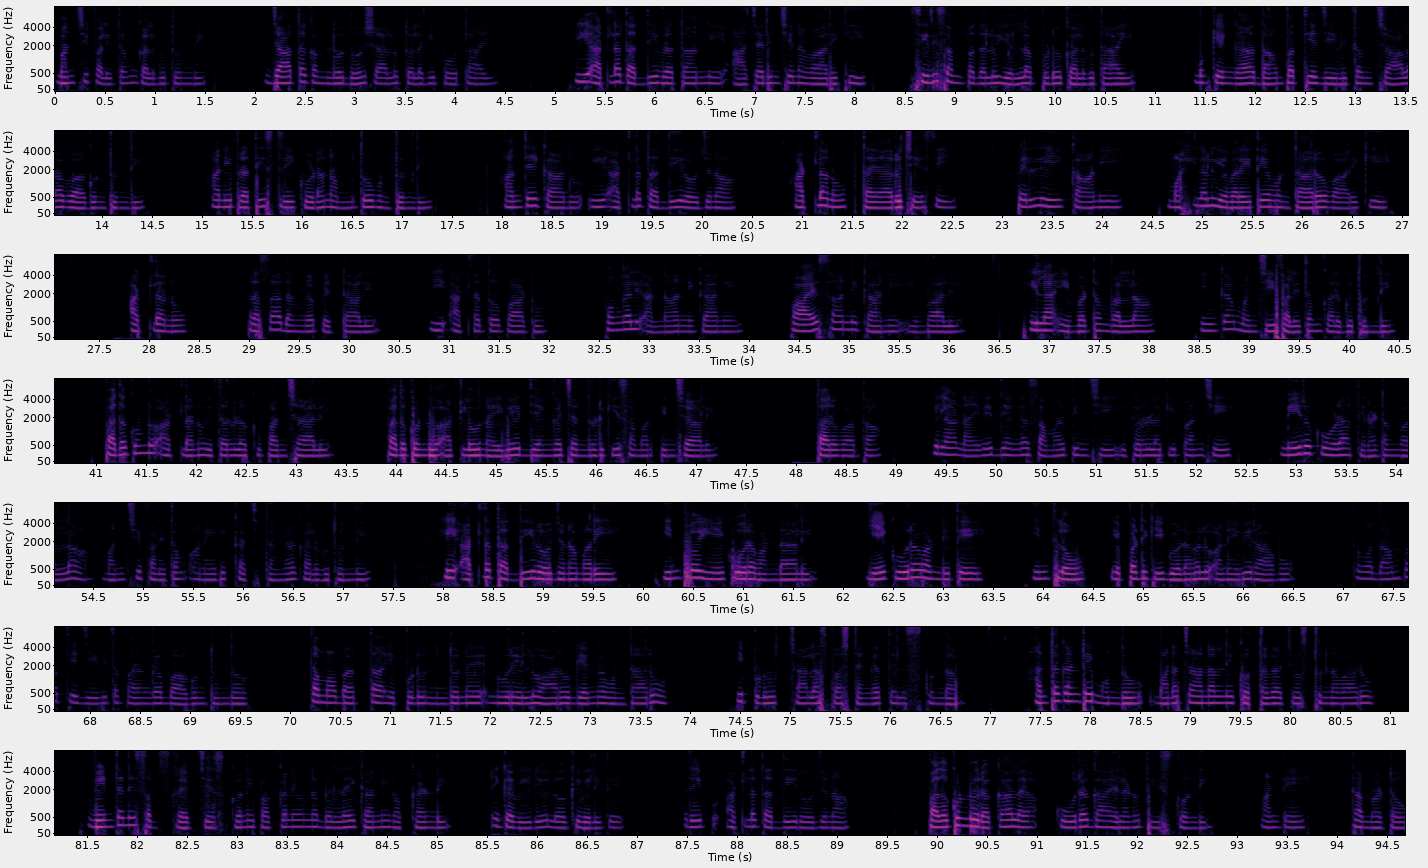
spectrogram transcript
మంచి ఫలితం కలుగుతుంది. జాతకంలో దోషాలు తొలగిపోతాయి. ఈ అట్ల తద్ది వ్రతాన్ని ఆచరించిన వారికి సిరి సంపదలు ఎల్లప్పుడూ కలుగుతాయి. ముఖ్యంగా దాంపత్య జీవితం చాలా బాగుంటుంది అని ప్రతి స్త్రీ కూడా నమ్ముతూ ఉంటుంది. అంతేకాదు ఈ అట్ల తద్ది రోజున అట్లను తయారు చేసి పెళ్ళి కాని మహిళలు ఎవరైతే ఉంటారో వారికి అట్లను ప్రసాదంగా పెట్టాలి. ఈ అట్లతో పాటు పొంగలి అన్నాన్ని కానీ పాయసాన్ని కానీ ఇవ్వాలి. ఇలా ఇవ్వటం వల్ల ఇంకా మంచి ఫలితం కలుగుతుంది. పదకొండు అట్లను ఇతరులకు పంచాలి. పదకొండు అట్లు నైవేద్యంగా చంద్రుడికి సమర్పించాలి. తరువాత ఇలా నైవేద్యంగా సమర్పించి ఇతరులకి పంచి మీరు కూడా తినటం వల్ల మంచి ఫలితం అనేది ఖచ్చితంగా కలుగుతుంది. ఈ అట్ల తద్ది రోజున మరి ఇంట్లో ఏ కూర వండాలి? ఏ కూర వండితే ఇంట్లో ఎప్పటికీ గొడవలు అనేవి రావు. తమ దాంపత్య జీవిత పరంగా బాగుంటుందో తమ భర్త ఎప్పుడు నిండు నూరేళ్ళు ఆరోగ్యంగా ఉంటారో ఇప్పుడు చాలా స్పష్టంగా తెలుసుకుందాం. అంతకంటే ముందు మన ఛానల్ని కొత్తగా చూస్తున్నవారు వెంటనే సబ్స్క్రైబ్ చేసుకొని పక్కనే ఉన్న బెల్లైకాన్ని నొక్కండి. ఇక వీడియోలోకి వెళితే రేపు అట్ల తద్ది రోజున పదకొండు రకాల కూరగాయలను తీసుకోండి. అంటే టమాటో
